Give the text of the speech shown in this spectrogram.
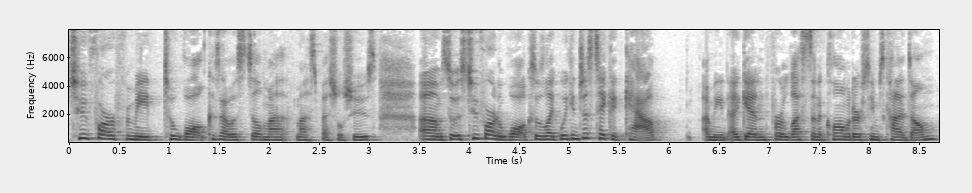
too far for me to walk because I was still my, my special shoes. Um, so it was too far to walk. So I was like, we can just take a cab. I mean, again, for less than a kilometer seems kind of dumb,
